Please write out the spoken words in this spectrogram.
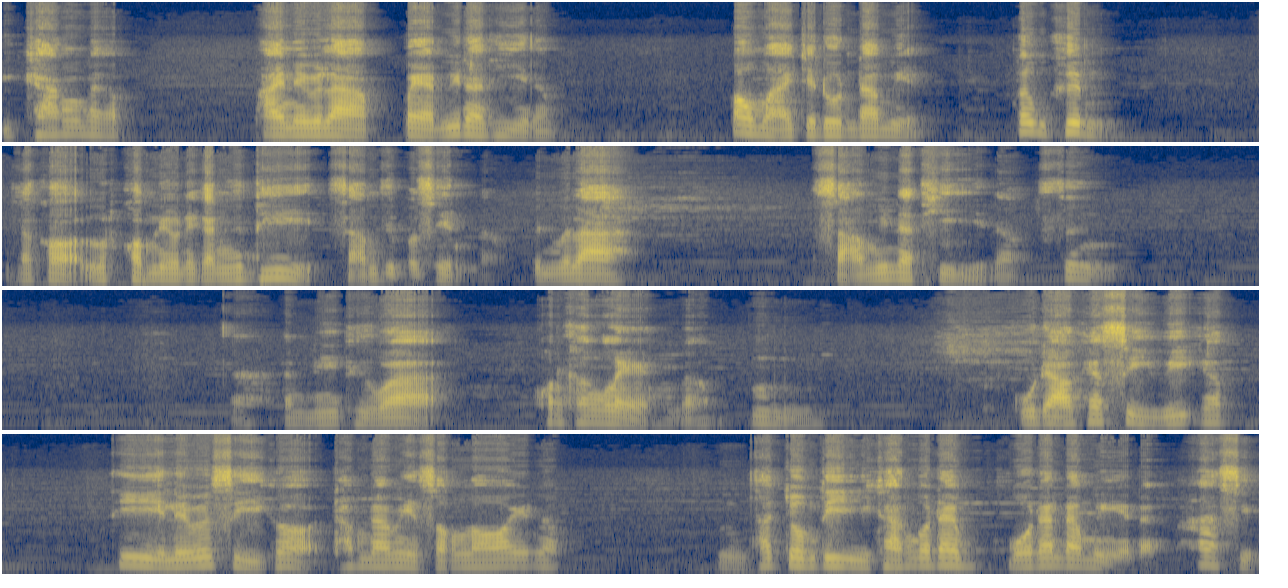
อีกครั้งนะครับ ภายในเวลา 8 วินาทีนะเป้าหมายจะโดนดาเมจเพิ่มขึ้น แล้วก็ลดความเร็วในการเคลื่อนที่ 30%นะครับเป็นเวลา 3 วินาทีนะซึ่งนะอันนี้ถือว่าค่อนข้างแรงนะครับ อืม กูดาวแค่ 4 วิครับ ที่เลเวล 4 ก็ทำดาเมจ200 นะครับ ถ้าโจมตีอีกครั้งก็ได้โบนัสดาเมจห้าสิบ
